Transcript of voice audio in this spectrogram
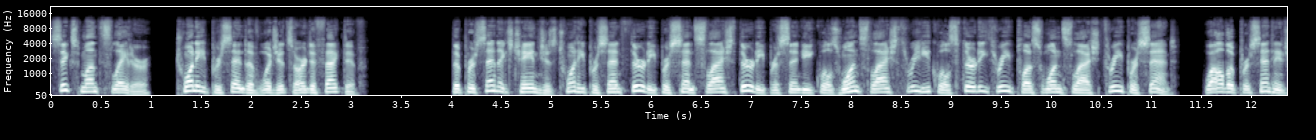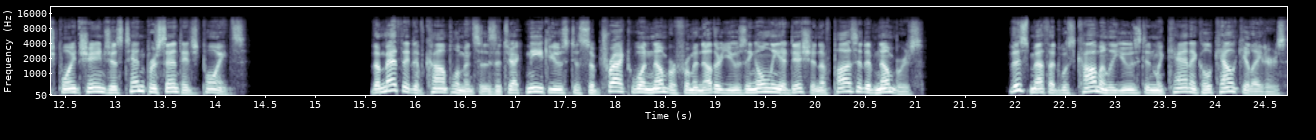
Six months later, 20% of widgets are defective. The percentage change is 20% 30% slash 30% equals 1 slash 3 equals 33 plus 1 slash 3%, while the percentage point change is 10 percentage points. The method of complements is a technique used to subtract one number from another using only addition of positive numbers. This method was commonly used in mechanical calculators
